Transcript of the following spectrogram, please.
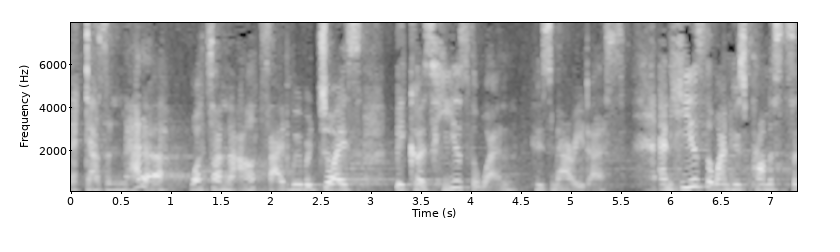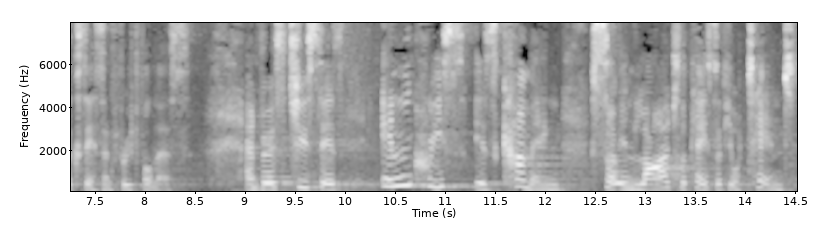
it doesn't matter what's on the outside. We rejoice because He is the one who's married us. And He is the one who's promised success and fruitfulness. And verse 2 says, Increase is coming, so enlarge the place of your tent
